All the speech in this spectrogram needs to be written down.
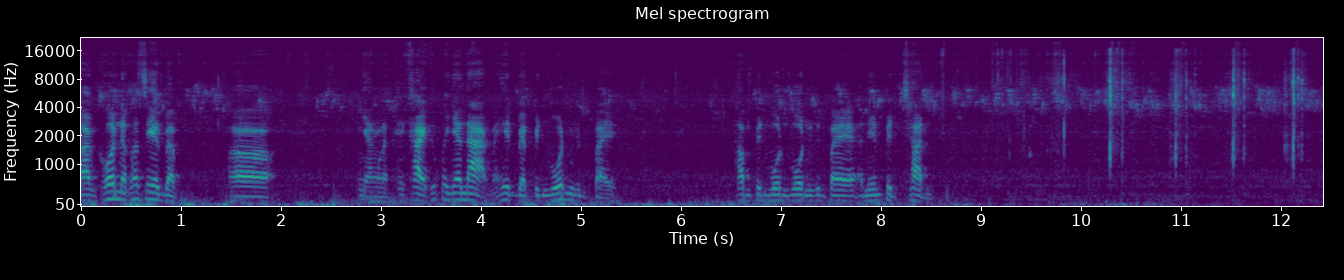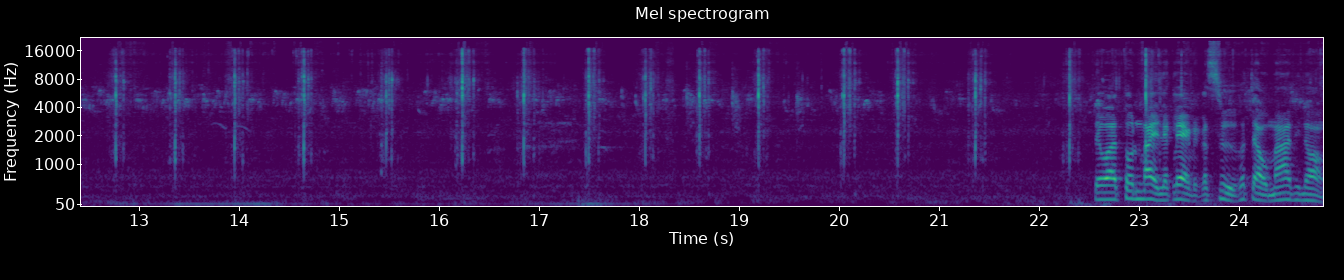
บางคนเนี่ยเขาเสียแบบเอ่ออย่างละคล้ายๆคือพญานาคนะเห็ดแบบเป็นวนขึ้นไปทำเป็นวนๆขึ้นไป อันนี้เป็นชั้น แต่ว่าต้นไม้แรกๆเนี่ยก็ซื้อเขาเจ้ามาพี่น้อง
